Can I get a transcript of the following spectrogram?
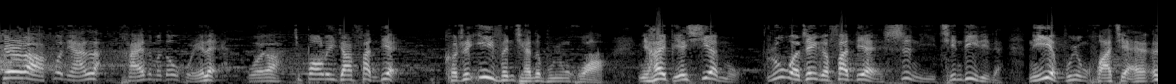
今儿啊，过年了，孩子们都回来，我呀就包了一家饭店，可是一分钱都不用花，你还别羡慕。如果这个饭店是你亲弟弟的，你也不用花钱。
